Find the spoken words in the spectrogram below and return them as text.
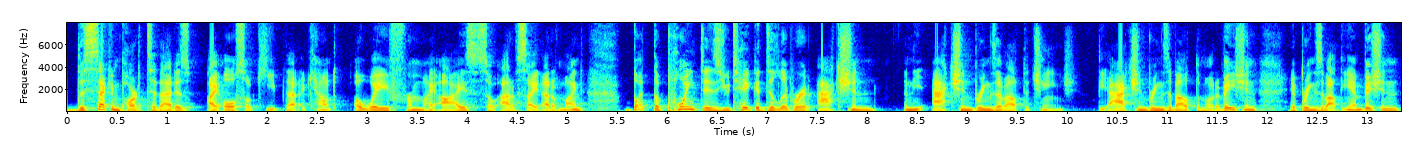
The second part to that is I also keep that account away from my eyes, so out of sight, out of mind. But the point is, you take a deliberate action, and the action brings about the change. The action brings about the motivation, it brings about the ambition,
